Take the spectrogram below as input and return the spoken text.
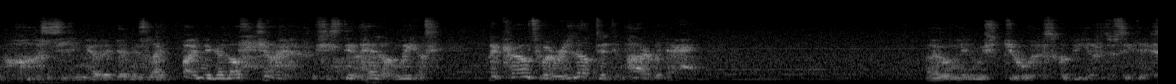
Oh, seeing her again is like finding a lost child. She's still hell on wheels. Crowds were reluctant to part with her. I only wish Jules could be here to see this.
